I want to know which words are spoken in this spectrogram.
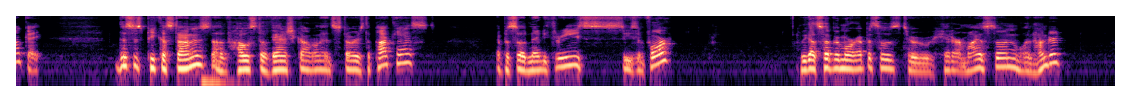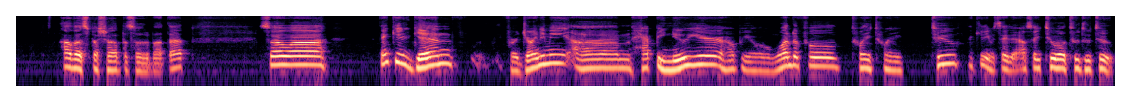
Okay. This is Pete Costanas, of host of Vanished Chicagoland Stories, the podcast, episode 93, season four. We got seven more episodes to hit our milestone 100. I'll have a special episode about that. So, uh, thank you again for joining me. Um, Happy New Year. I hope you have a wonderful 2022. I can't even say that. I'll say 20222.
